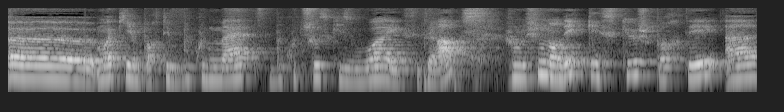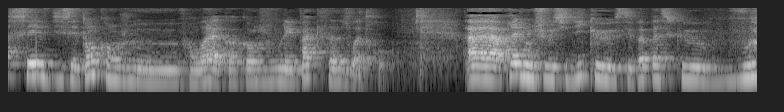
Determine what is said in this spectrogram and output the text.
euh, moi qui aime porter beaucoup de mat, beaucoup de choses qui se voient, etc. Je me suis demandé qu'est-ce que je portais à 16-17 ans quand je. Enfin voilà quand je voulais pas que ça se voit trop. Euh, après, je me suis aussi dit que c'est pas parce que vous,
